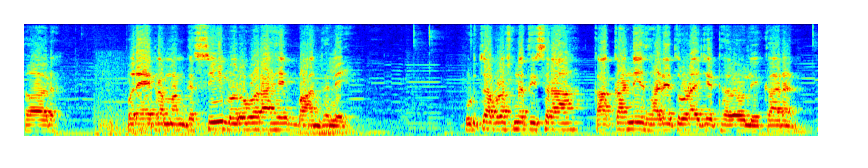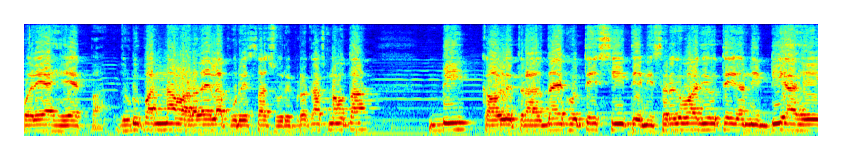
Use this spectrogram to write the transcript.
तर पर्याय क्रमांक सी बरोबर आहे बांधले. पुढचा प्रश्न तिसरा काकांनी झाडे तोडायचे ठरवले कारण पर्याय हे आहेत पा झुडुपांना वाढवायला पुरेसा सूर्यप्रकाश नव्हता. बी कावळे त्रासदायक होते. सी ते निसर्गवादी होते. आणि डी आहे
